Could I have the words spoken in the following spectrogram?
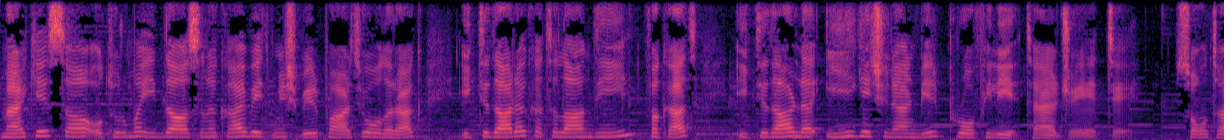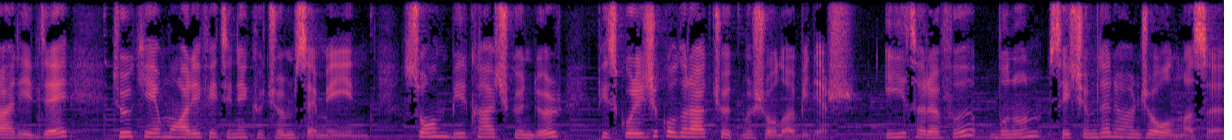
Merkez sağ oturma iddiasını kaybetmiş bir parti olarak iktidara katılan değil fakat iktidarla iyi geçinen bir profili tercih etti. Son tahlilde Türkiye muhalefetini küçümsemeyin. Son birkaç gündür psikolojik olarak çökmüş olabilir. İyi tarafı bunun seçimden önce olması.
